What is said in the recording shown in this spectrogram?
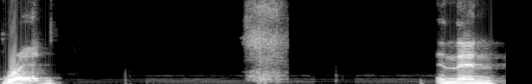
bread. And then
